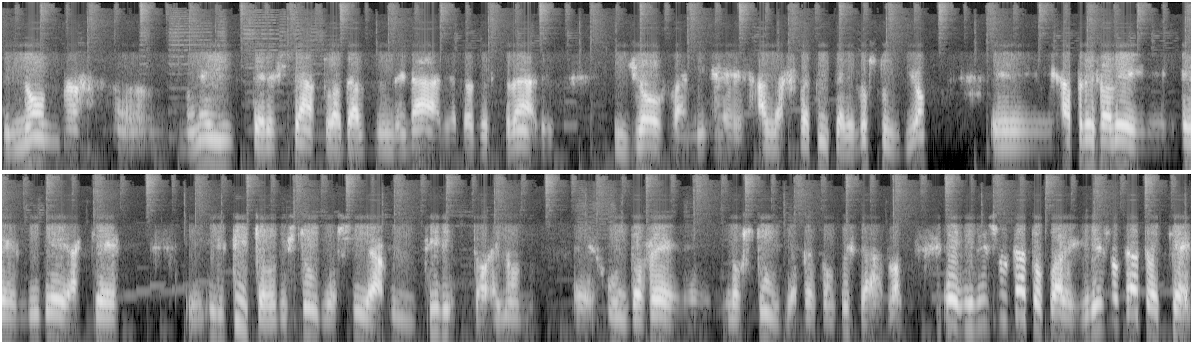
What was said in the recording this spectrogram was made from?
non, uh, non, è interessato ad allenare, ad addestrare i giovani eh, alla fatica dello studio, eh, a prevalere è l'idea che il titolo di studio sia un diritto e non eh, un dovere, lo studio per conquistarlo, e il risultato qual è? Il risultato è che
